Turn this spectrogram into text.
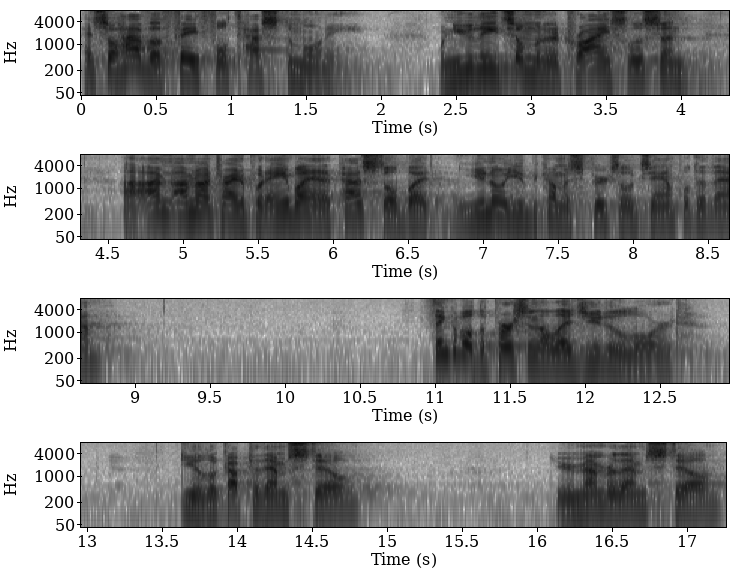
And so have a faithful testimony. When you lead someone to Christ, listen, I'm, I'm not trying to put anybody on a pedestal, but you know you become a spiritual example to them. Think about the person that led you to the Lord. Do you look up to them still? Do you remember them still?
